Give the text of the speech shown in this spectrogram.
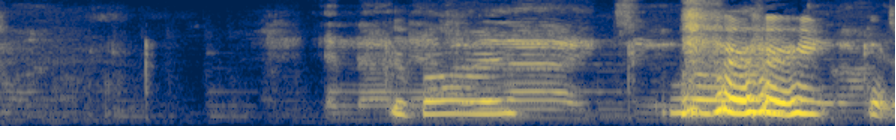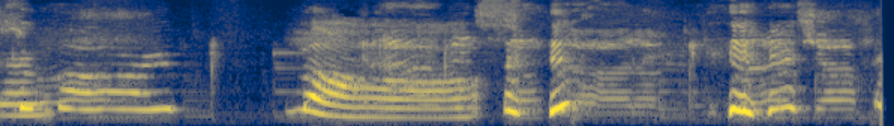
And I Goodbye. never like to Goodbye. get on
